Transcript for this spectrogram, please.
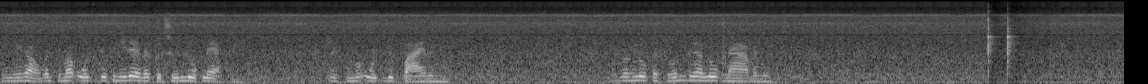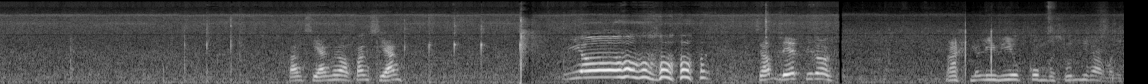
นี่พี่น้องมันจะมาอุดอยู่ที่นี้ได้แล้วกระสุนลูกแรก มันจะมาอุดอยู่ปลายมันนี่เบื้องลูกกระสุนเพื่อลูกนามันนี่ฟังเสียงพี่น้องฟังเสียงโย่สำเร็จพี่น้องมามารีวิวกลุ่มกระสุนพี่น้องมาดิ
